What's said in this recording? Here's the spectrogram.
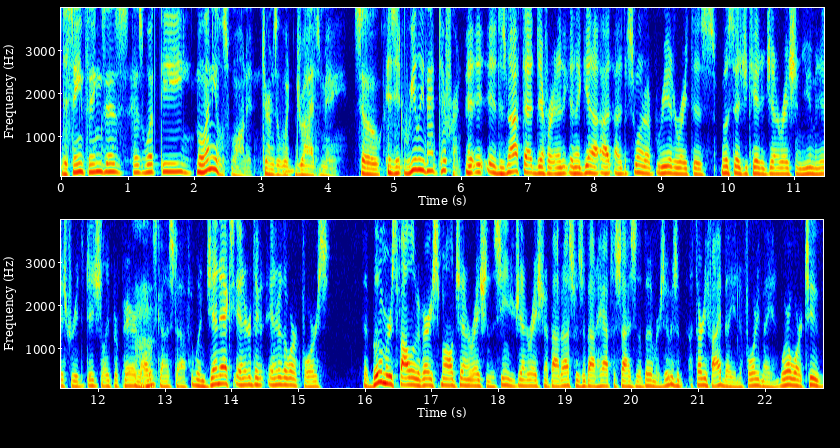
the same things as as what the millennials wanted in terms of what drives me. So is it really that different? it, it is not that different. And, and again, I, I, just want to reiterate this most educated generation in human history, digitally prepared, mm-hmm. all this kind of stuff. When Gen X entered the, entered the workforce, the boomers followed a very small generation. The senior generation about us was about half the size of the boomers. It was 35 million to 40 million. World War II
